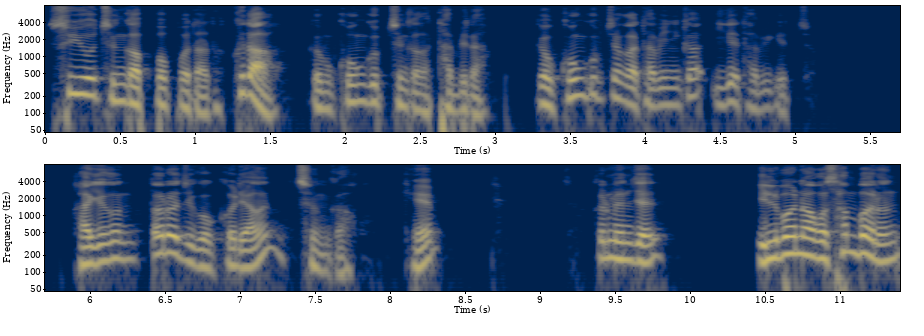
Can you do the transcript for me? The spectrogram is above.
수요 증가 폭보다 더 크다. 그럼 공급 증가가 답이다. 그럼 공급 증가 답이니까 이게 답이겠죠. 가격은 떨어지고 거량은 증가하고 이렇게. 자, 그러면 이제 1번하고 3번은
